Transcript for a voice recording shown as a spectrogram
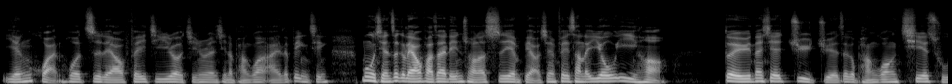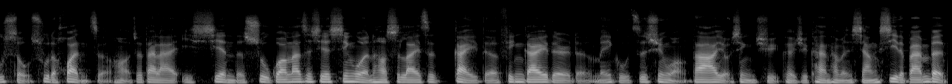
延缓或治疗非肌肉浸润性的膀胱癌的病情。目前这个疗法在临床的试验表现非常的优异哈，对于那些拒绝这个膀胱切除手术的患者哈，就带来一线的曙光。那这些新闻哈是来自盖德 （Fingider） 的美股资讯网，大家有兴趣可以去看他们详细的版本。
